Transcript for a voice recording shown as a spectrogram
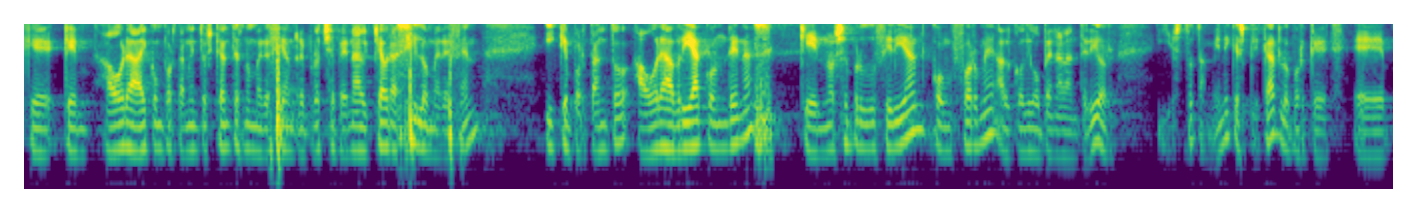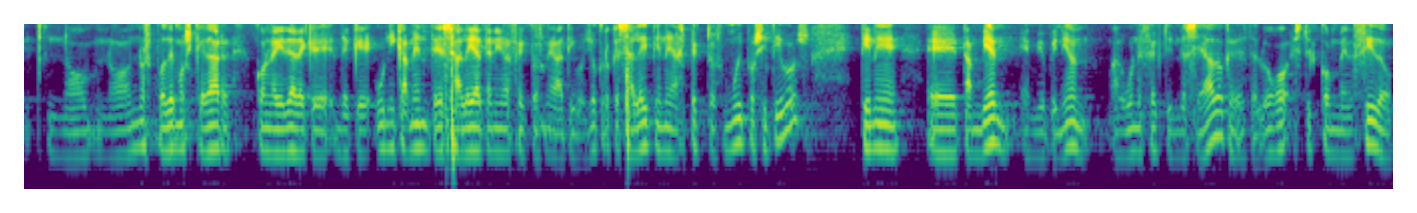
que, que ahora hay comportamientos que antes no merecían reproche penal, que ahora sí lo merecen y que por tanto ahora habría condenas que no se producirían conforme al Código Penal anterior. Y esto también hay que explicarlo, porque eh, no, nos podemos quedar con la idea de que, de que, únicamente esa ley ha tenido efectos negativos. Yo creo que esa ley tiene aspectos muy positivos, tiene eh, también, en mi opinión, algún efecto indeseado, que desde luego estoy convencido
